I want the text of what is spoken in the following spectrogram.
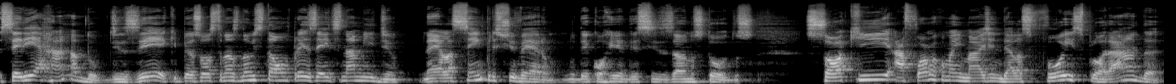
seria errado dizer que pessoas trans não estão presentes na mídia, né? Elas sempre estiveram no decorrer desses anos todos. Só que a forma como a imagem delas foi explorada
